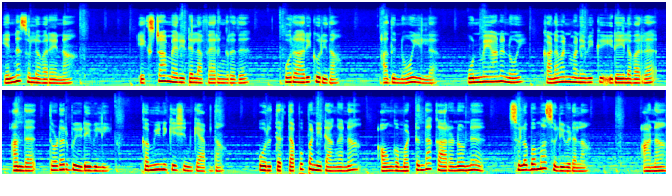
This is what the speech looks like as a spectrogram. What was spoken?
என்ன சொல்ல வரேன்னா எக்ஸ்ட்ரா மேரிட்டல் அஃபேருங்கிறது ஒரு அறிகுறி தான் அது நோய் இல்லை. உண்மையான நோய் கணவன் மனைவிக்கு இடையில் வர்ற அந்த தொடர்பு இடைவெளி கம்யூனிகேஷன் கேப் தான். ஒருத்தர் தப்பு பண்ணிட்டாங்கன்னா அவங்க மட்டும்தான் காரணம்னு சுலபமாக சொல்லிவிடலாம். ஆனால்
